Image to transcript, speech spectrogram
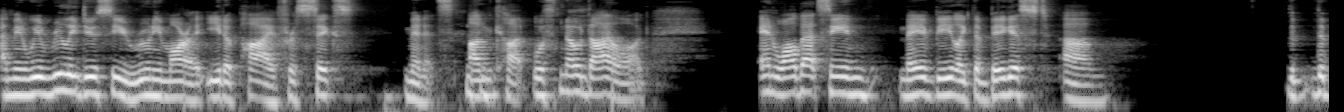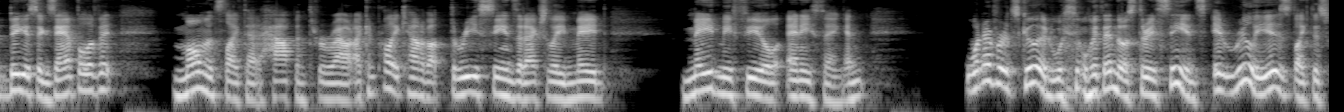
I mean, we really do see Rooney Mara eat a pie for six minutes, uncut, with no dialogue. And while that scene may be like the biggest, um, the the biggest example of it, moments like that happen throughout. I can probably count about three scenes that actually made made me feel anything. And whenever it's good within those three scenes, it really is like this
